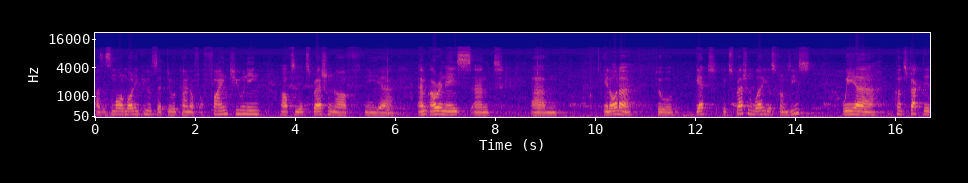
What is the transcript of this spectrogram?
are the small molecules that do a kind of a fine tuning of the expression of the uh, mRNAs. And um, in order to get expression values from these, we uh, constructed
